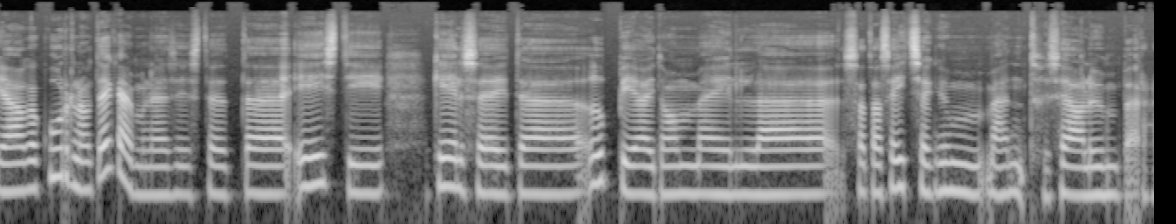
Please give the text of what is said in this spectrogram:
ja ka kurnav tegemine, sest et äh, eestikeelseid äh, õppijaid on meil sada seitsekümmend seal ümber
